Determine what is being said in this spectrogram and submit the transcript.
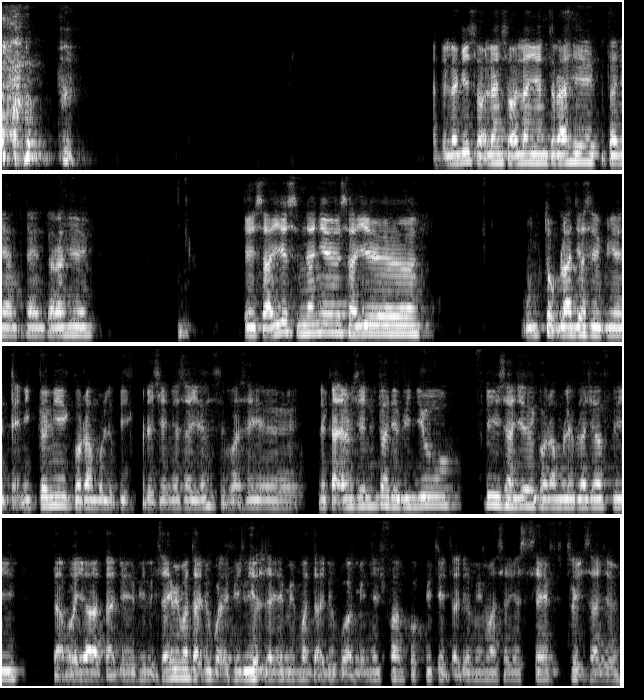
Ada lagi soalan-soalan yang terakhir, pertanyaan-pertanyaan terakhir. Okay, saya sebenarnya saya untuk belajar saya punya teknikal ni korang boleh pergi kepada channel saya sebab saya dekat dalam channel tu ada video free saja korang boleh belajar free tak payah, tak ada affiliate. Saya memang tak ada buat affiliate, saya memang tak ada buat manage fund, computer tak ada, memang saya safe trade saja.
